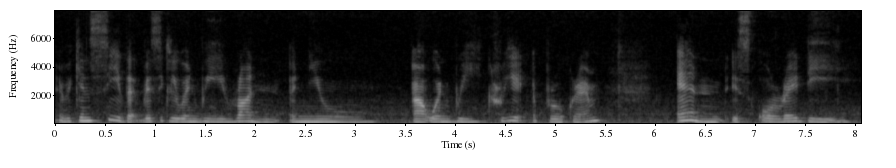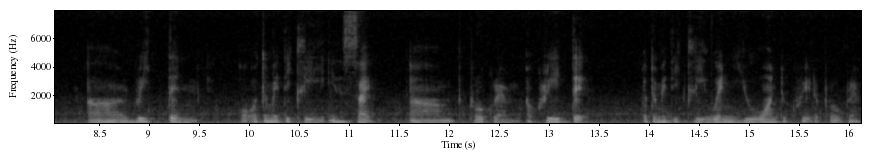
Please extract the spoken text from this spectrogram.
And we can see that basically when we run a new uh, when we create a program and is already uh, written automatically inside um, program or created automatically when you want to create a program.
